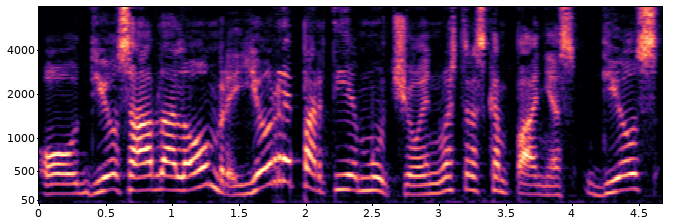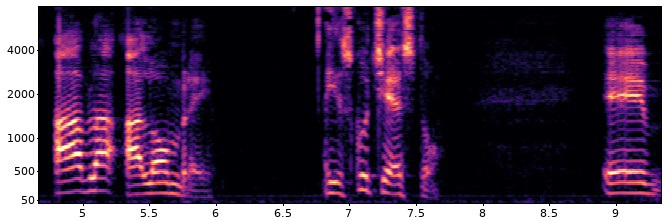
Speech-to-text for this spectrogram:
o Dios habla al hombre. Yo repartía mucho en nuestras campañas, Dios habla al hombre. Y escuche esto. Eh,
